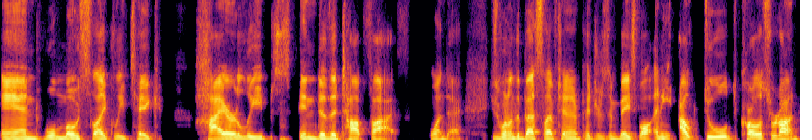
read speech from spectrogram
and will most likely take higher leaps into the top five one day. He's one of the best left-handed pitchers in baseball, and he outdueled Carlos Rodon.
